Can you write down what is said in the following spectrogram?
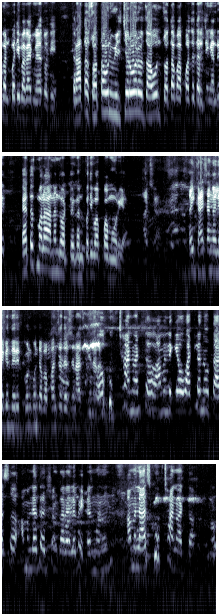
गणपती बघायला मिळत होते. तर आता स्वतःहून व्हीलचेअरवर जाऊन स्वतः बाप्पाचं दर्शन घेणार यातच मला आनंद वाटतोय गणपती बाप्पा मोरया अच्छा. ताई काय सांगाल एकंदरीत? कोणकोणत्या बाप्पांचं दर्शन आज घेणार हो खूप छान वाटतं. आम्हाला केव्हा वाटलं नव्हतं असं आम्हाला दर्शन करायला भेटेल म्हणून. आम्हाला आज खूप छान वाटतं.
